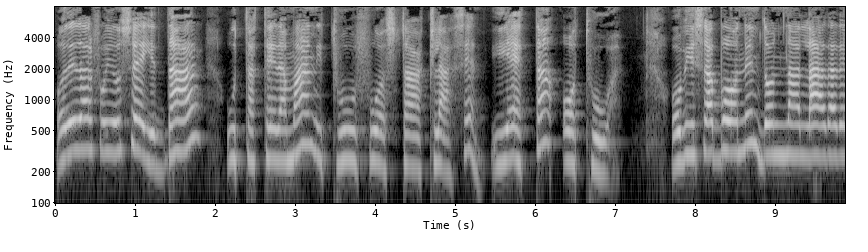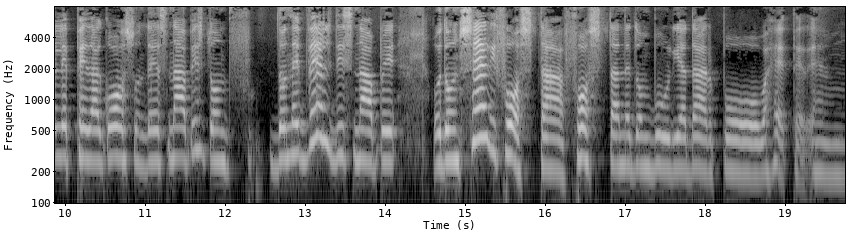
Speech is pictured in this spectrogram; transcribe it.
och det är därför jag säger, där uppdaterar man i två första klassen, i ettan och tvåan. Och vissa barnen, de lärare eller pedagog som det är snabbis, de, de är väldigt snabba och de ser i första, första när de börjar där på, vad heter um,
